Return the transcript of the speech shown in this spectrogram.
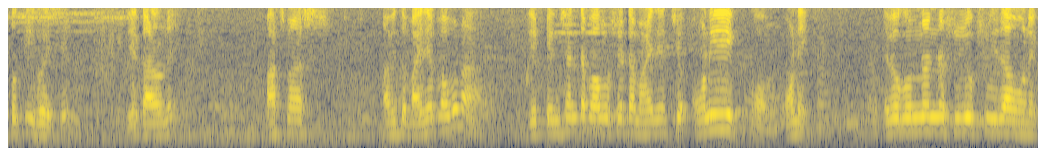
ক্ষতি হয়েছে যে কারণে। পাঁচ মাস আমি তো মাইনে পাবো না যে পেনশনটা পাবো সেটা মাইনের চেয়ে অনেক কম অনেক। এবং অন্যান্য সুযোগ সুবিধাও অনেক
